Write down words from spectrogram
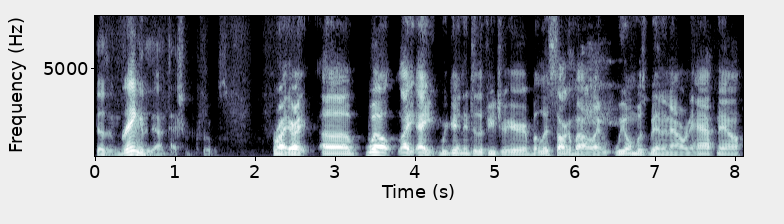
doesn't bring the attachment rules. Right, right. Uh, well, like, hey, we're getting into the future here, but let's talk about like we almost been an hour and a half now.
